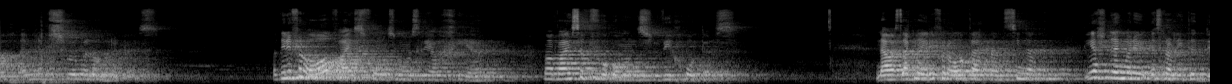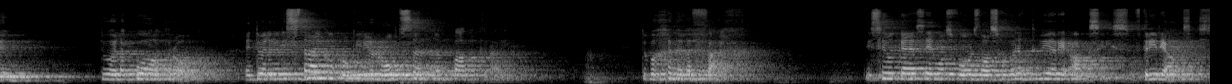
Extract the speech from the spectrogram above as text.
nog eintlik so belangrik is. Want hierdie verhaal wys vir ons hoe ons reageer, maar wys ook vir ons wie God is. Nou as ek na hierdie verhaal kyk, dan sien ek die eerste ding wat die Israeliete doen toe hulle kwaad raak en toe hulle hierdie struikelblok, hierdie rotse in hulle pad kry. Toe begin hulle veg. Die sielkinders sê ons vir ons daar's gewoonlik twee reaksies of drie reaksies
